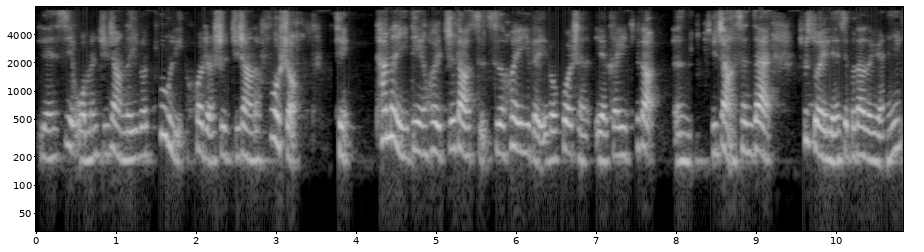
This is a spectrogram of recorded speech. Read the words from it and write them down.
联系我们局长的一个助理或者是局长的副手，请他们一定会知道此次会议的一个过程，也可以知道。嗯，局长现在之所以联系不到的原因，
